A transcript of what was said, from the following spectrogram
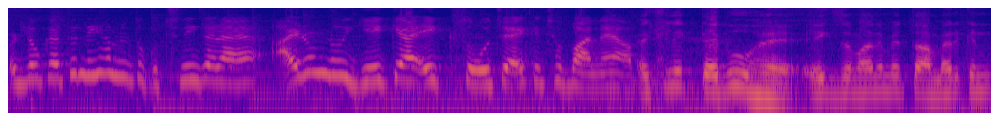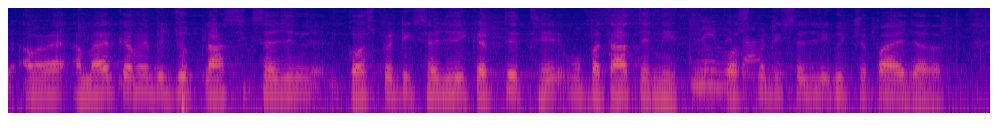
बट लोग कहते नहीं हमने तो कुछ नहीं कराया आई डोंट नो ये क्या एक सोच है कि छुपाना है आप एक्चुअली एक टेबू है। एक ज़माने में तो अमेरिकन अमेरिका में भी जो प्लास्टिक सर्जन कॉस्मेटिक सर्जरी करते थे वो बताते नहीं थे। कॉस्मेटिक सर्जरी को छुपाया जाता था।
